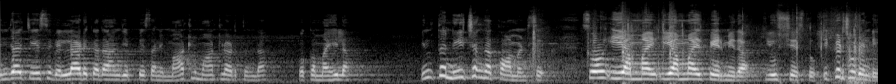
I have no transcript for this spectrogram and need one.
ఎంజాయ్ చేసి వెళ్ళాడు కదా అని చెప్పేసి అని మాటలు మాట్లాడుతుందా ఒక మహిళ? ఇంత నీచంగా కామెంట్స్. సో ఈ అమ్మాయి ఈ అమ్మాయి పేరు మీద యూజ్ చేస్తూ. ఇక్కడ చూడండి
